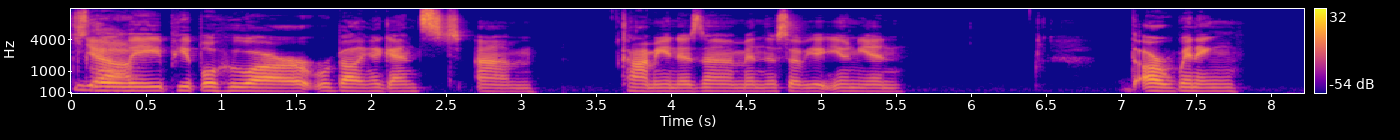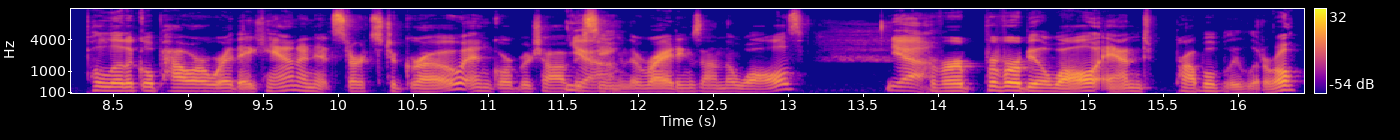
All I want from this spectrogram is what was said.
Yeah. slowly people who are rebelling against um communism in the soviet union are winning political power where they can and it starts to grow and gorbachev Yeah. is seeing the writings on the walls Yeah. proverb, proverbial wall and probably literal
